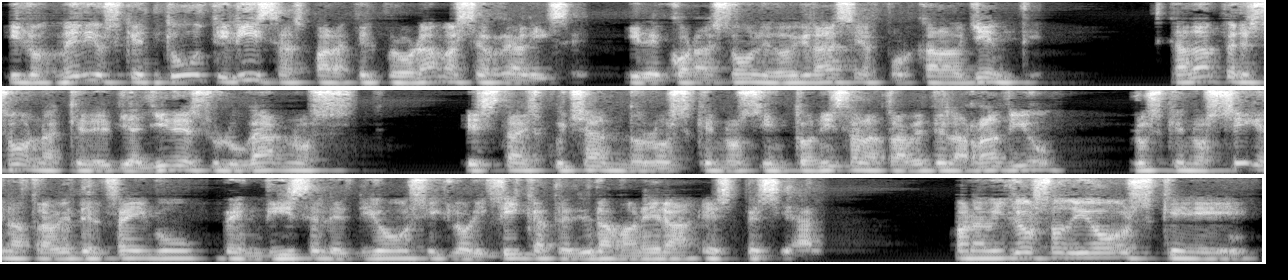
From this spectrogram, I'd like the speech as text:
y los medios que tú utilizas para que el programa se realice. Y de corazón le doy gracias por cada oyente, cada persona que desde allí de su lugar nos está escuchando, los que nos sintonizan a través de la radio, los que nos siguen a través del Facebook, bendícele Dios y glorifícate de una manera especial. Maravilloso Dios, que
